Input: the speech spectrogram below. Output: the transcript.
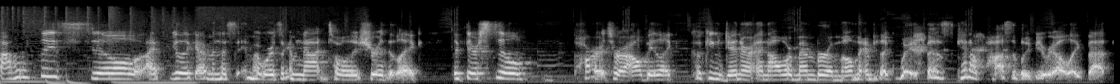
Honestly, still, I feel like I'm in the same where it's like I'm not totally sure that like like there's still parts where I'll be like cooking dinner and I'll remember a moment and be like, wait, this cannot possibly be real. Like that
